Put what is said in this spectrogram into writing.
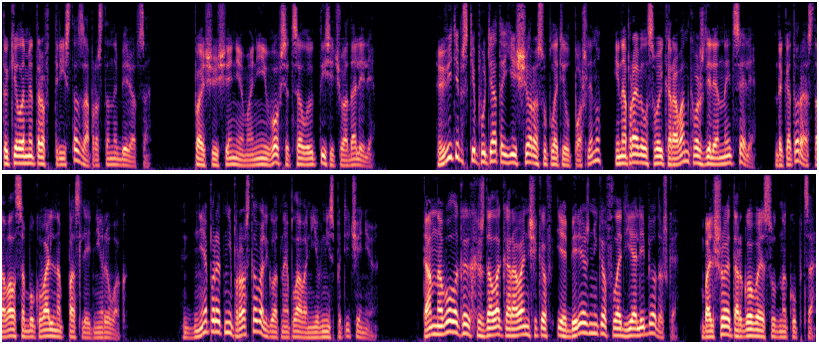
то километров 300 запросто наберется. По ощущениям, они и вовсе целую тысячу одолели. В Витебске Путята еще раз уплатил пошлину и направил свой караван к вожделенной цели, до которой оставался буквально последний рывок. Днепр — это не просто вольготное плавание вниз по течению — там на Волоках ждала караванщиков и обережников ладья «Лебедушка», большое торговое судно купца.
